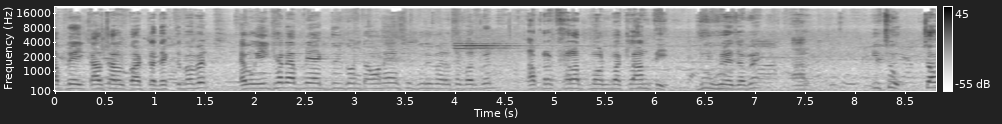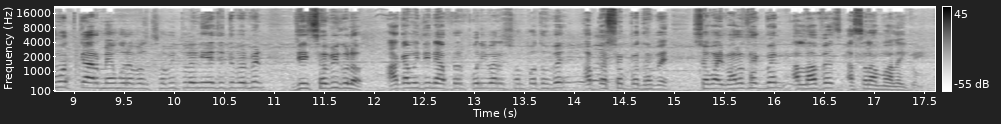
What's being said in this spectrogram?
আপনি এই কালচারাল পার্কটা দেখতে পাবেন এবং এইখানে আপনি এক দুই ঘণ্টা অনায়াসে ঘুরে বেড়াতে পারবেন। আপনার খারাপ মন বা ক্লান্তি দূর হয়ে যাবে আর কিছু চমৎকার মেমোরেবল ছবি তুলে নিয়ে যেতে পারবেন। যে ছবিগুলো আগামী দিনে আপনার পরিবারের সম্পদ হবে, আপনার সম্পদ হবে। সবাই ভালো থাকবেন, আল্লাহ হাফেজ, আসসালামু আলাইকুম।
